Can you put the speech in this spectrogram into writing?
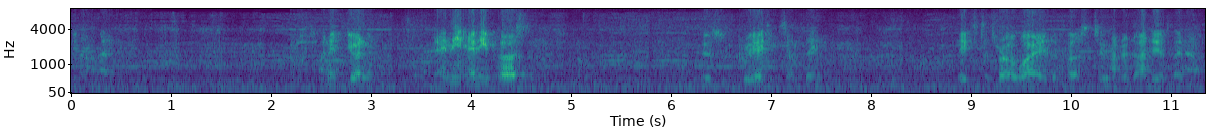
You know, and and if you any any person who's creating something needs to throw away the first 200 ideas they have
